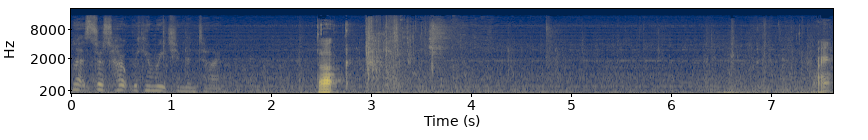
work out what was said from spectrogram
Let's just hope we can reach him in time. duck. Right.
